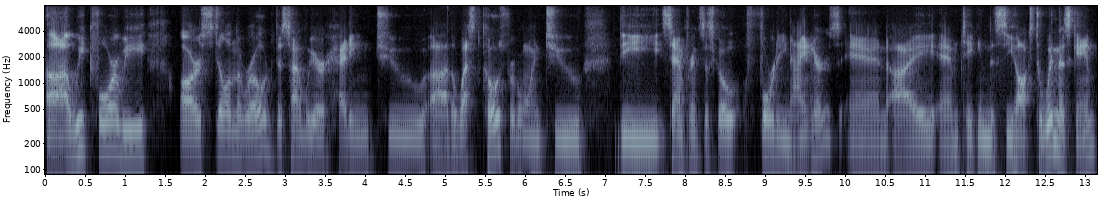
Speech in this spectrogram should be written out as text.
Uh, week four, we are still on the road. This time we are heading to uh, the West Coast. We're going to the San Francisco 49ers, and I am taking the Seahawks to win this game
